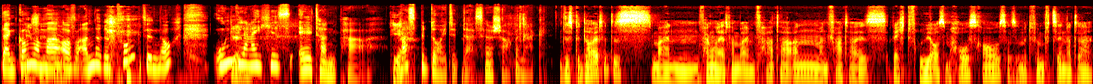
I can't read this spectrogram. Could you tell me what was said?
Dann kommen wir mal Definitiv. auf andere Punkte noch. Ungleiches Elternpaar. Ja. Was bedeutet das, Herr Scharpenack? Das bedeutet, dass mein, fangen wir erstmal beim Vater an. Mein Vater ist recht früh aus dem Haus raus. Also mit 15 hat er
